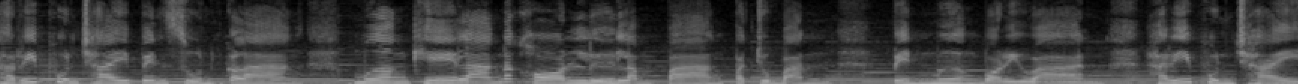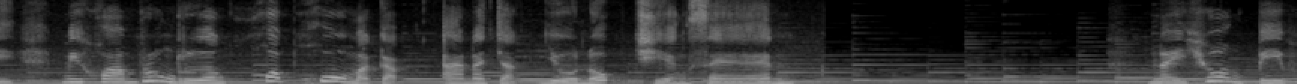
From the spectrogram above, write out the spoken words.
ฮาริพุนชัยเป็นศูนย์กลาง เมืองเขลางนครหรือลำปางปัจจุบัน เป็นเมืองบริวารฮาริพุนชัย มีความรุ่งเรืองควบคู่มากับอาณาจักรโยนกเชียงแสน ในช่วงปีพ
